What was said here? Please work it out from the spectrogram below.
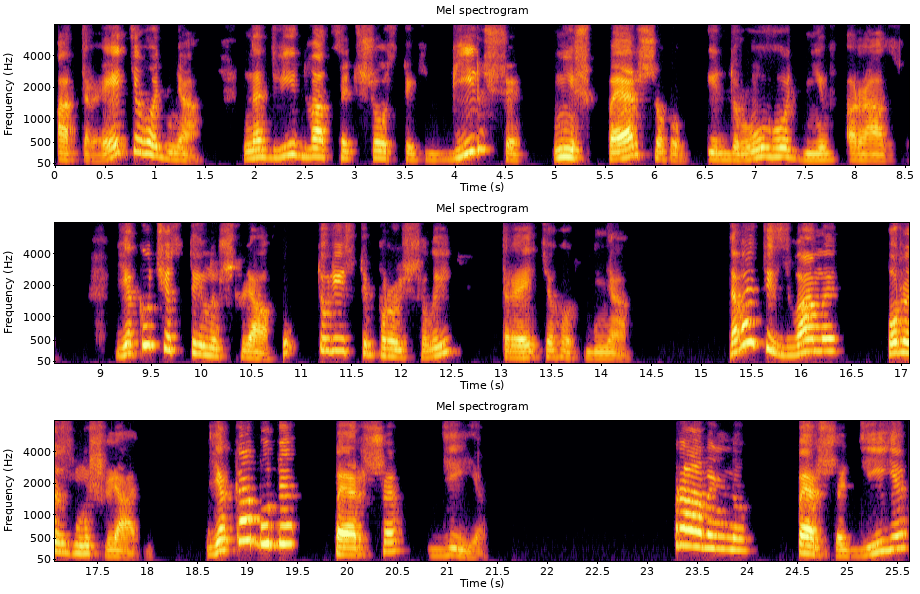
А третього дня на 2,26 більше, ніж першого і другого днів разу. Яку частину шляху туристи пройшли третього дня? Давайте з вами порозмишляємо. Яка буде перша дія? Правильно, перша дія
